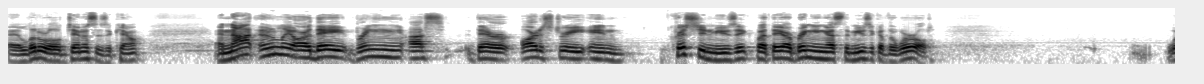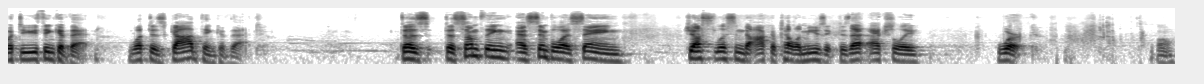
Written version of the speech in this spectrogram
a literal Genesis account. And not only are they bringing us their artistry in Christian music, but they are bringing us the music of the world. What do you think of that? What does God think of that? Does, does something as simple as saying, just listen to a cappella music, does that actually work? Well,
